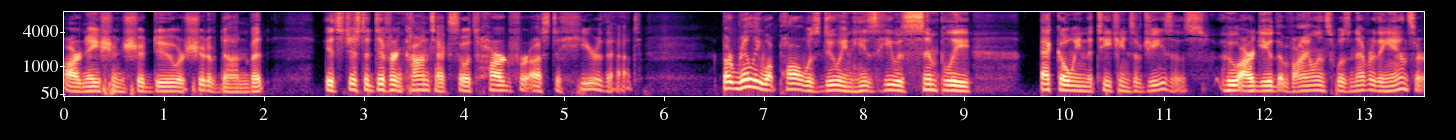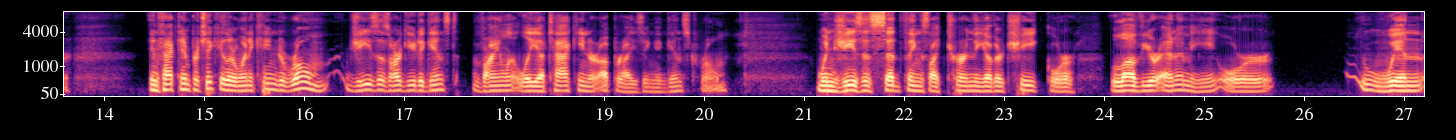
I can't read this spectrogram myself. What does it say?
our nation should do or should have done, but it's just a different context, so it's hard for us to hear that. But really, what Paul was doing, he's, he was simply echoing the teachings of Jesus, who argued that violence was never the answer. In fact, in particular, when it came to Rome, Jesus argued against violently attacking or uprising against Rome. When Jesus said things like turn the other cheek or love your enemy, or when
